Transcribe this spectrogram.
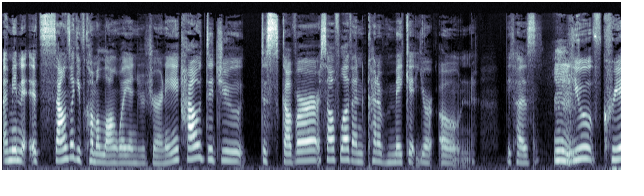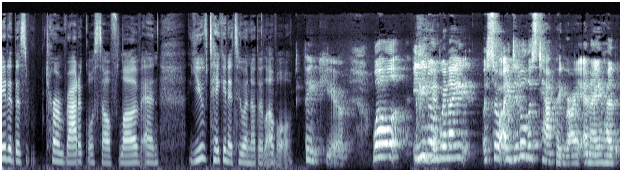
I mean, it sounds like you've come a long way in your journey. How did you discover self love and kind of make it your own? Because Mm. you've created this term radical self love and you've taken it to another level. Thank you. Well, you know, when I so I did all this tapping, right? And I had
